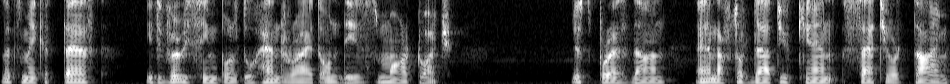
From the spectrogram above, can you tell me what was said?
Let's make a test. It's very simple to handwrite on this smartwatch. Just press done and after that you can set your time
